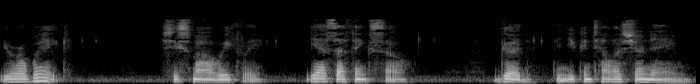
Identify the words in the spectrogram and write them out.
You're awake. She smiled weakly. Yes, I think so. Good. Then you can tell us your name.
